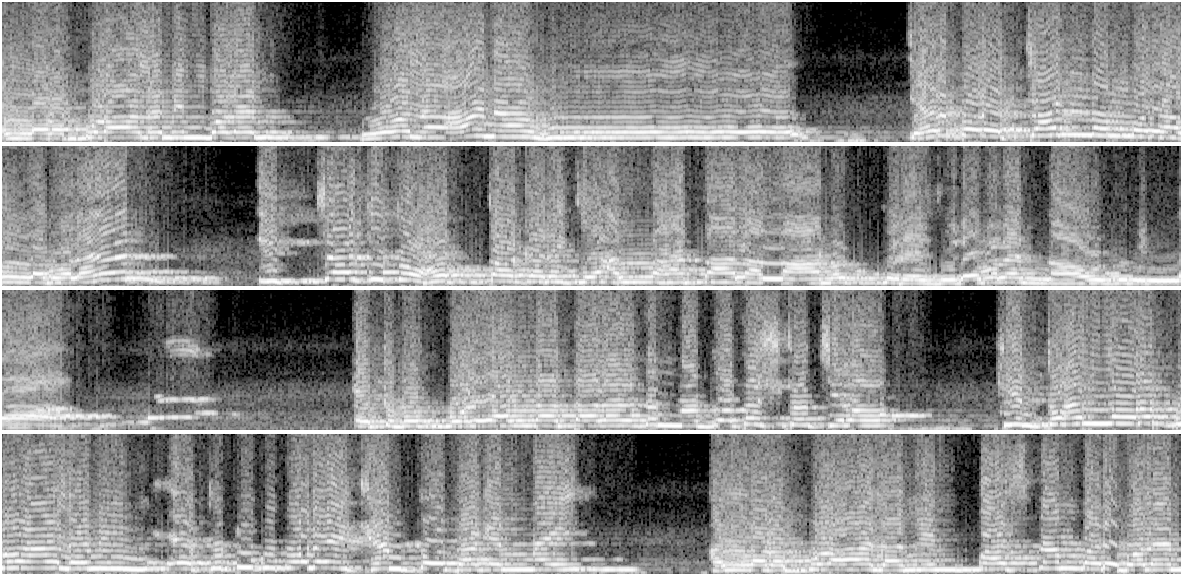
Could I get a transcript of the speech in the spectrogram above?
আল্লাহ রব্বুল আলমিন বলেন ওয়ালাআনাহু এরপরে চার নম্বরে আল্লাহ বলেন ইচ্ছাকৃত হত্যাকারীকে আল্লাহ তাআলা লানত করে জুড়ে বলেন নাউজুবিল্লাহ এতটুকু বলে আল্লাহ তাআলার জন্য যথেষ্ট ছিল কিন্তু আল্লাহ রাব্বুল আলামিন এতটুকু বলেই ক্ষান্ত থাকেন নাই আল্লাহ রাব্বুল আলামিন পাঁচ নম্বরে বলেন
